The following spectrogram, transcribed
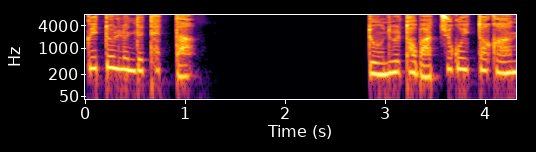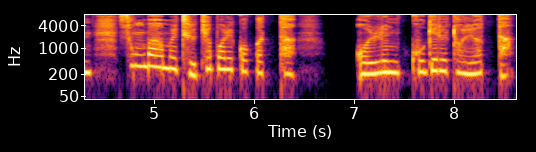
꿰뚫는 듯 했다. 눈을 더 맞추고 있다간 속마음을 들켜버릴 것 같아 얼른 고개를 돌렸다.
